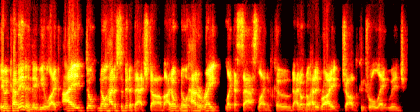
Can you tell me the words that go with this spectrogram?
They would come in and they'd be like, "I don't know how to submit a batch job. I don't know how to write like a SAS line of code. I don't know how to write job control language."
